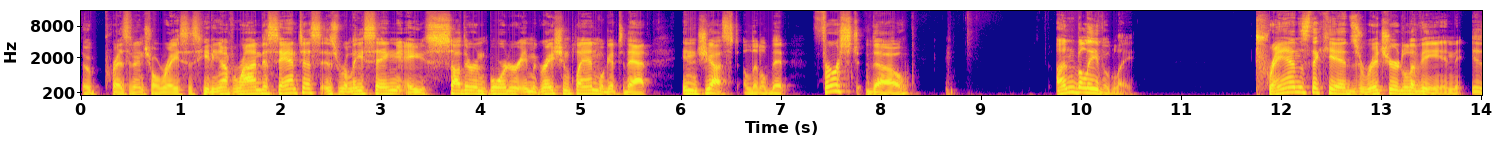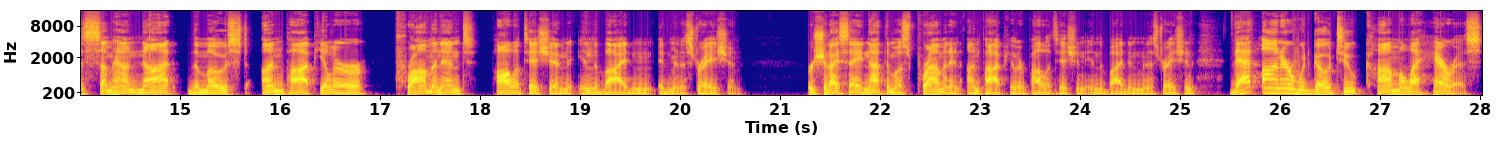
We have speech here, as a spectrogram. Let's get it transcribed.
The presidential race is heating up. Ron DeSantis is releasing a southern border immigration plan. We'll get to that in just a little bit. First, though, unbelievably, trans the kids Richard Levine is somehow not the most unpopular, prominent politician in the Biden administration. Or should I say, not the most prominent unpopular politician in the Biden administration. That honor would go to Kamala Harris.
